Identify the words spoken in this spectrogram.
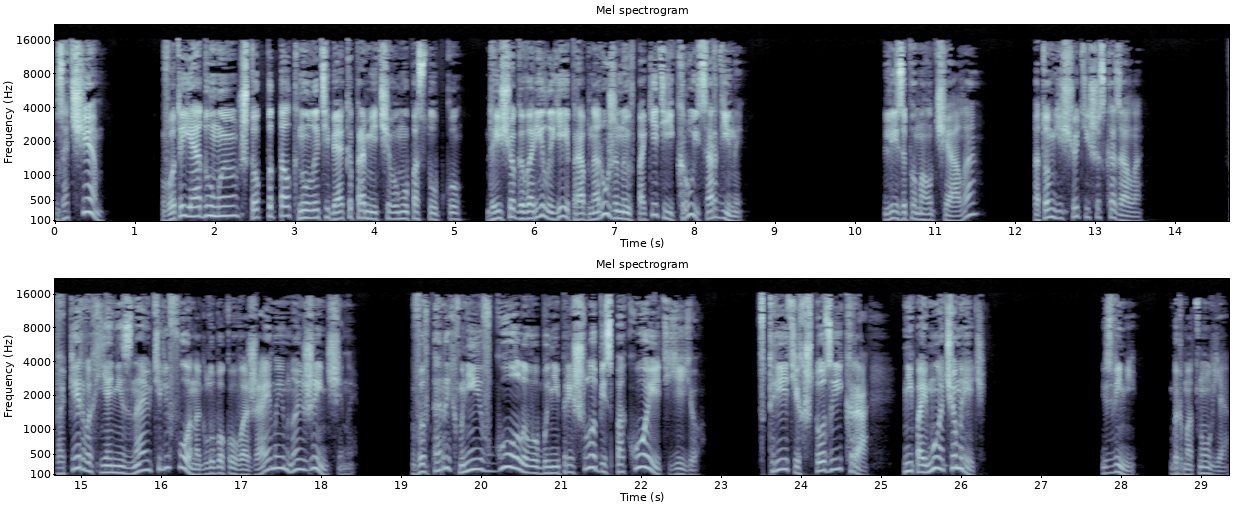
Зачем?» «Вот и я думаю, что подтолкнуло тебя к опрометчивому поступку. Да еще говорила ей про обнаруженную в пакете икру и сардины». Лиза помолчала, потом еще тише сказала. «Во-первых, я не знаю телефона глубоко уважаемой мной женщины. Во-вторых, мне и в голову бы не пришло беспокоить ее. В-третьих, что за икра? Не пойму, о чем речь. «Извини», — бормотнул я.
